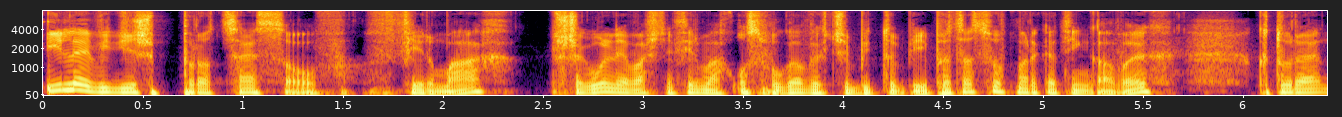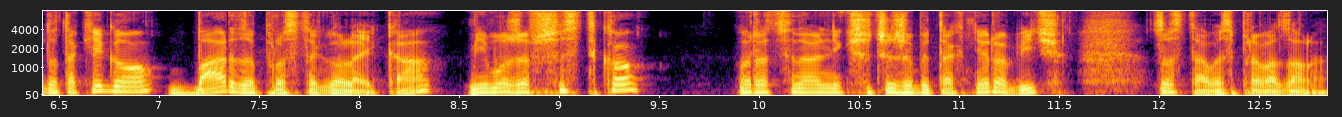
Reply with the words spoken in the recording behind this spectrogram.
ile widzisz procesów w firmach, szczególnie właśnie w firmach usługowych czy B2B, procesów marketingowych, które do takiego bardzo prostego lejka, mimo że wszystko racjonalnie krzyczy, żeby tak nie robić, zostały sprowadzone.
